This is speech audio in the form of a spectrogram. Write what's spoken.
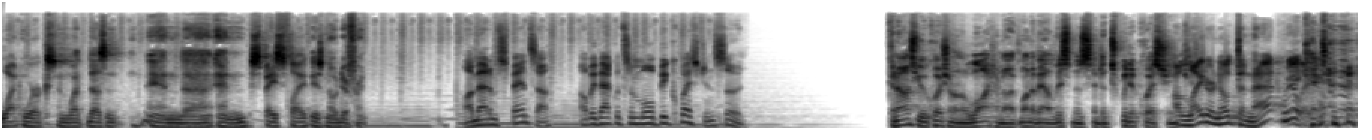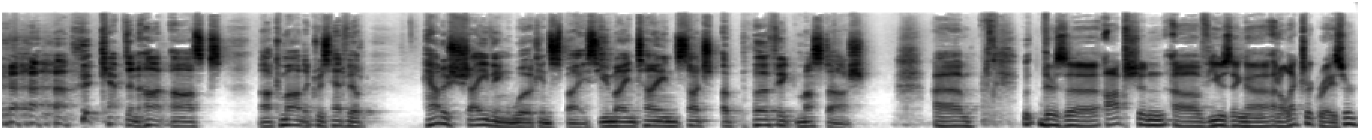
what works and what doesn't. And, uh, and spaceflight is no different. I'm Adam Spencer. I'll be back with some more big questions soon. Can I ask you a question on a lighter note? One of our listeners sent a Twitter question. A lighter note than that? Really? Captain Hutt asks uh, Commander Chris Hadfield, how does shaving work in space? You maintain such a perfect mustache. Um, there's an option of using a, an electric razor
